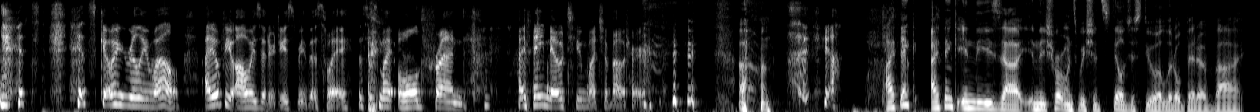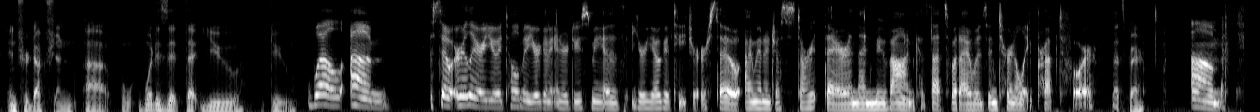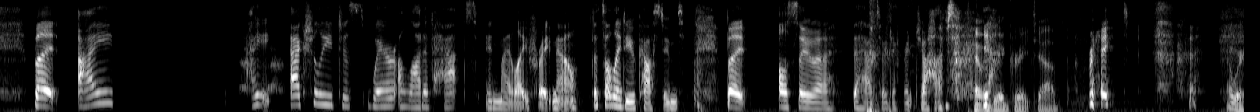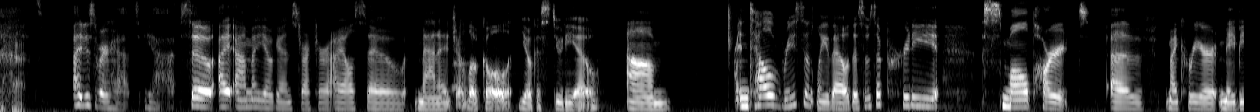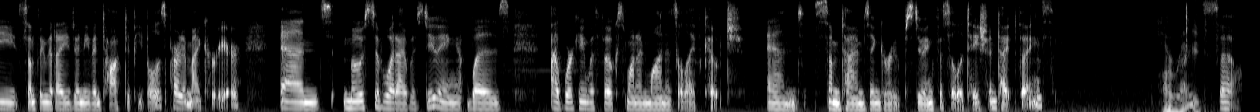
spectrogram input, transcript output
It's it's going really well. I hope you always introduce me this way. This is my old friend. I may know too much about her. um, yeah. I think yeah. I think in these uh, in these short ones we should still just do a little bit of uh, introduction. Uh, what is it that you do? Well, um, so earlier you had told me you're going to introduce me as your yoga teacher. So I'm going to just start there and then move on because that's what I was internally prepped for. That's fair. Um, but I, I actually just wear a lot of hats in my life right now. That's all I do, costumes. But also, uh, the hats are different jobs. that would yeah. be a great job. Right. I wear hats. I just wear hats. Yeah. So I am a yoga instructor. I also manage a local yoga studio. Um, until recently, though, this was a pretty small part of my career, maybe something that I didn't even talk to people as part of my career. And most of what I was doing was uh, working with folks one on one as a life coach and sometimes in groups doing facilitation type things. All right. So,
